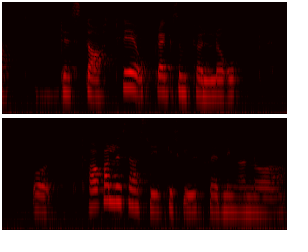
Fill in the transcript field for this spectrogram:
at det statlige opplegget som følger opp og tar alle disse her psykiske utredningene og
